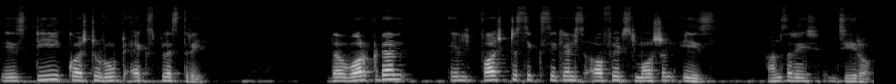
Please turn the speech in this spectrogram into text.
is t equals to root x plus 3. The work done in first 6 seconds of its motion is answer is 0.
